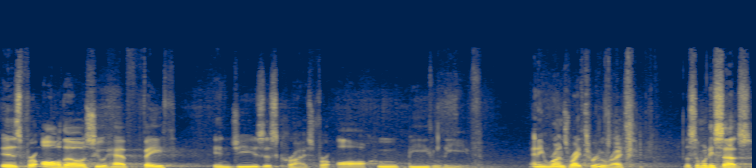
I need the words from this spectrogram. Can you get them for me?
is for all those who have faith in Jesus Christ for all who believe. And he runs right through, right? Listen what he says.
